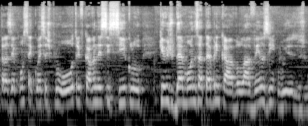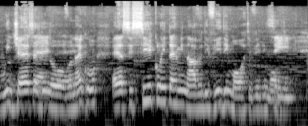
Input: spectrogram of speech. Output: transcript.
trazia consequências pro outro e ficava nesse ciclo que os demônios até brincavam. Lá vem os, os Winchester de novo, né? Com esse ciclo interminável de vida e morte, vida e morte. Sim.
